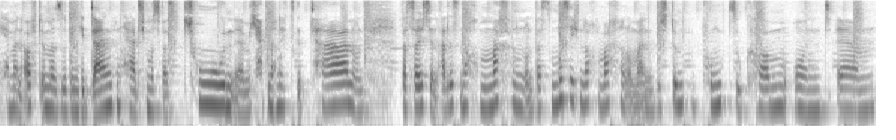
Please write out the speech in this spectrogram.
ja, man oft immer so den Gedanken hat, ich muss was tun, ähm, ich habe noch nichts getan und was soll ich denn alles noch machen und was muss ich noch machen, um an einen bestimmten Punkt zu kommen. Und ähm,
